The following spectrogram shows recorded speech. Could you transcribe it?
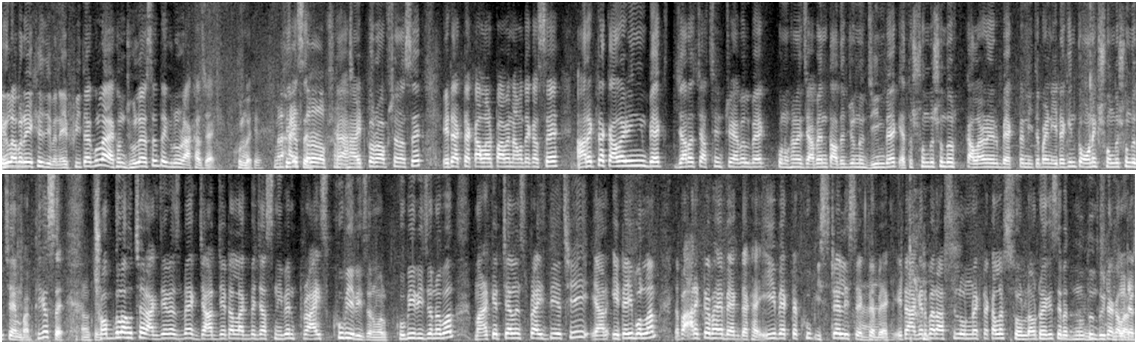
এগুলো আবার রেখে দিবেন। এই ফিতাগুলো এখন ঝুলে আছে তো এগুলো রাখা যায়। খুলে মানে ঠিক আছে? করার হ্যাঁ হাইড করার অপশন আছে। এটা একটা কালার পাবেন আমাদের কাছে। আরেকটা কালারিং ব্যাগ যারা চাচ্ছেন ট্রাভেল ব্যাগ কোনোখানে যাবেন তাদের জন্য জিম ব্যাগ এত সুন্দর সুন্দর কালারের ব্যাগটা নিতে পারেন। এটা কিন্তু অনেক সুন্দর সুন্দর চেম্বার ঠিক আছে? সবগুলো হচ্ছে রাগজারাস ব্যাগ যার যেটা লাগবে জাস্ট নেবেন। প্রাইস খুবই রিজনেবল খুবই রিজনেবল মার্কেট চ্যালেঞ্জ প্রাইস দিয়েছি। আর এটাই বললাম। তারপর আরেকটা ভাই ব্যাগ দেখায়। এই ব্যাগটা খুব স্টাইলিশ একটা ব্যাগ এটা আগের বার আসছিল অন্য একটা কালার সোল্ড আউট হয়ে গেছে। এবার নতুন দুইটা কালার।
